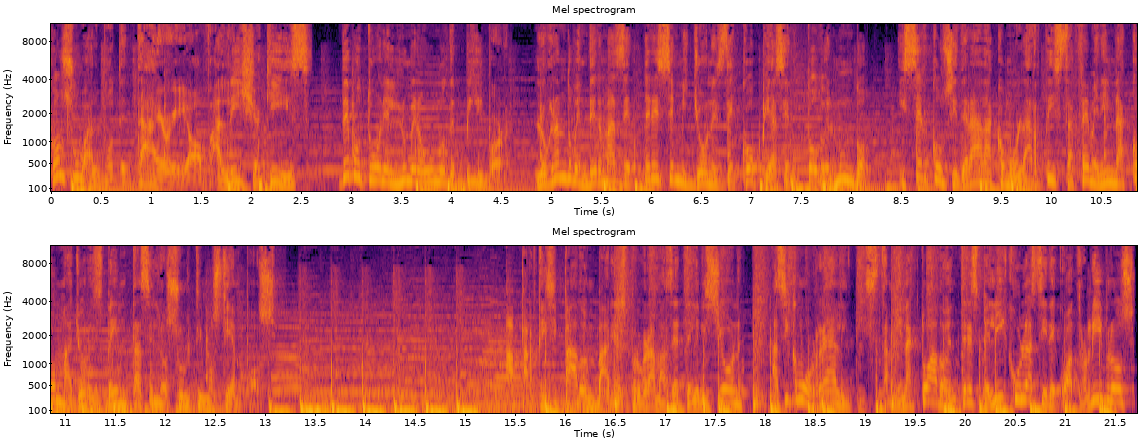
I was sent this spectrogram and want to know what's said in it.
Con su álbum The Diary of Alicia Keys, debutó en el número uno de Billboard, logrando vender más de 13 millones de copias en todo el mundo y ser considerada como la artista femenina con mayores ventas en los últimos tiempos. Ha participado en varios programas de televisión, así como realities. También ha actuado en tres películas, tiene cuatro libros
